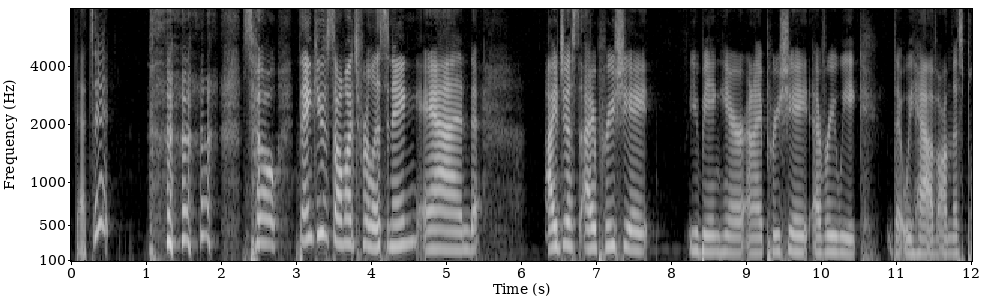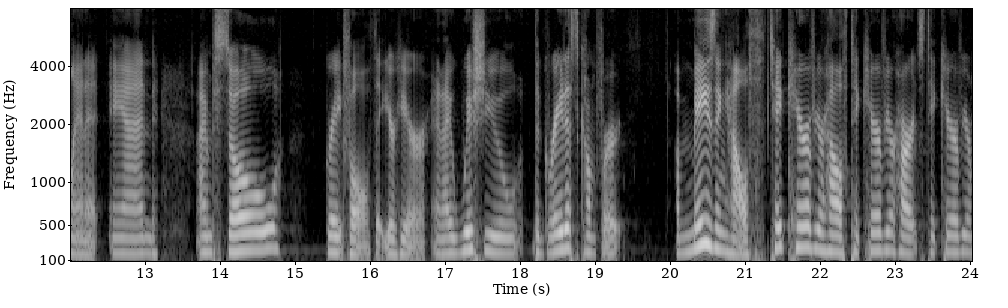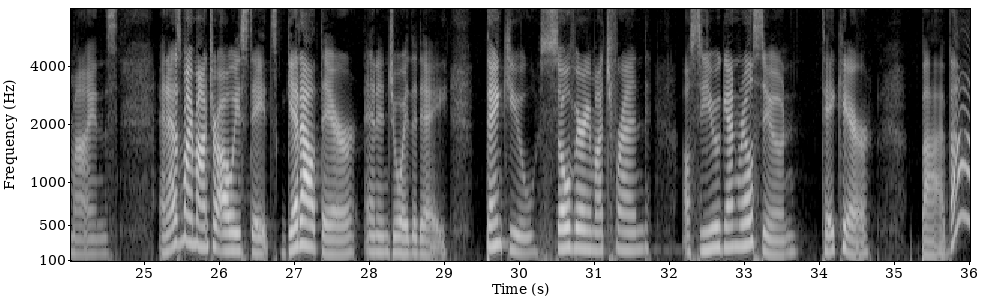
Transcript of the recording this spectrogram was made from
That's it. so, thank you so much for listening. And I just, I appreciate you being here and I appreciate every week that we have on this planet. And I'm so grateful that you're here. And I wish you the greatest comfort, amazing health. Take care of your health, take care of your hearts, take care of your minds. And as my mantra always states, get out there and enjoy the day. Thank you so very much, friend. I'll see you again real soon. Take care. Bye bye.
